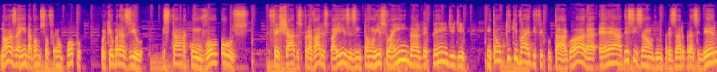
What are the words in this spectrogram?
Nós ainda vamos sofrer um pouco porque o Brasil está com voos fechados para vários países, então isso ainda depende de. Então, o que, que vai dificultar agora é a decisão do empresário brasileiro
